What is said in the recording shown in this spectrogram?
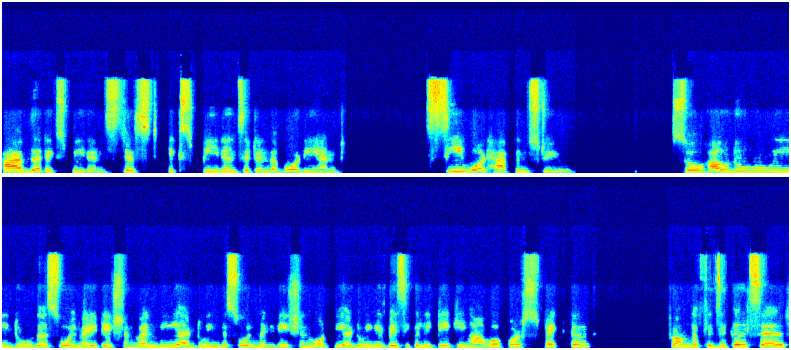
have that experience. Just experience it in the body and see what happens to you so how do we do the soul meditation? When we are doing the soul meditation, what we are doing is basically taking our perspective from the physical self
